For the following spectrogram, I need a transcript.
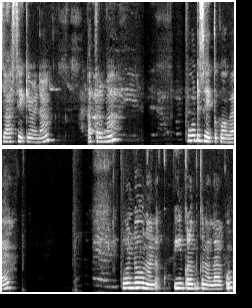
ஜாஸ்தி வைக்க வேண்டாம். அப்புறமா பூண்டு சேர்த்துக்கோங்க. பூண்டும் நல்லா மீன் குழம்புக்கு நல்லாயிருக்கும்.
